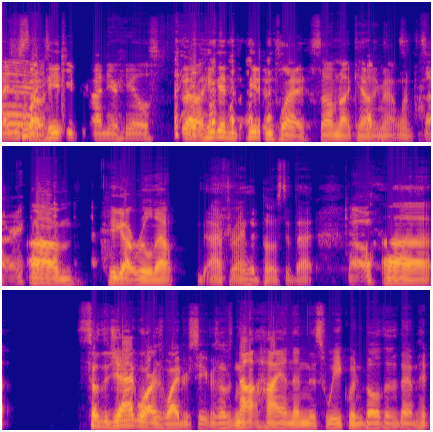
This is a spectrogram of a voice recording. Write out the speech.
I just No, like he- to keep you on your heels. No, he didn't he didn't play, so I'm not counting that one. Sorry. Um he got ruled out after I had posted that. Oh, Uh so the Jaguars wide receivers, I was not high on them this week when both of them had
